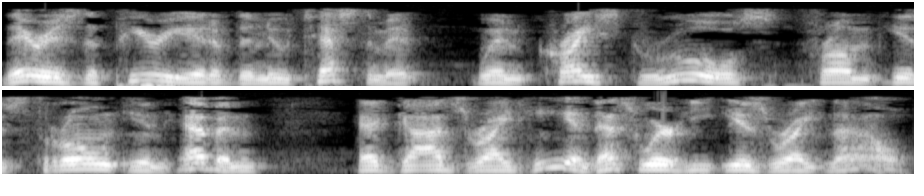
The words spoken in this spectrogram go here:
There is the period of the New Testament when Christ rules from his throne in heaven at God's right hand. That's where he is right now.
